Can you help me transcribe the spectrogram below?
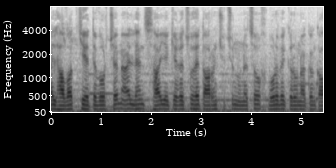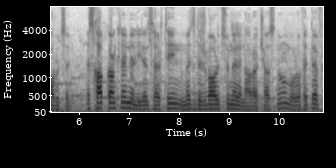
այլ հավատքի հետևորդ չեն, այլ հենց հայ եկեղեցու հետ առնչություն ունեցող որևէ կրոնական կառույց են։ Այս խապկանքներն էլ իրենց հերթին մեծ դժվարություններ են առաջացնում, որովհետև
